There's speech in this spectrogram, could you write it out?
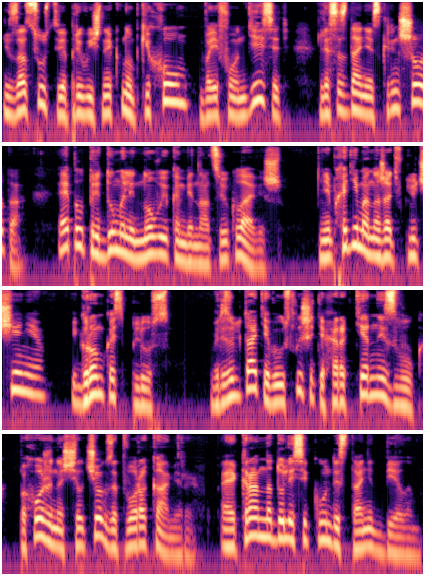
Из-за отсутствия привычной кнопки Home в iPhone 10 для создания скриншота Apple придумали новую комбинацию клавиш. Необходимо нажать включение и громкость плюс. В результате вы услышите характерный звук, похожий на щелчок затвора камеры, а экран на доли секунды станет белым.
